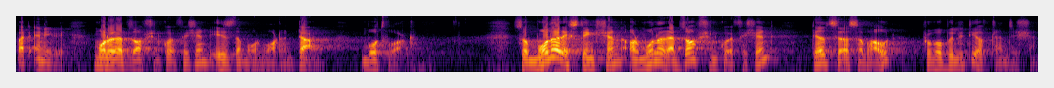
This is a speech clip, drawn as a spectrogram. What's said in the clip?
but anyway molar absorption coefficient is the more modern term both work. So molar extinction or molar absorption coefficient tells us about probability of transition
